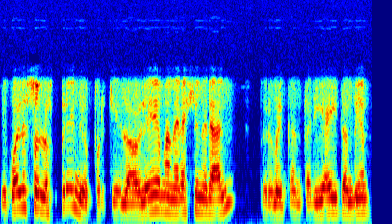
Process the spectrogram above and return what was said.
de cuáles son los premios, porque lo hablé de manera general, pero me encantaría ahí también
